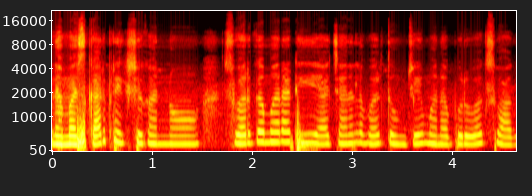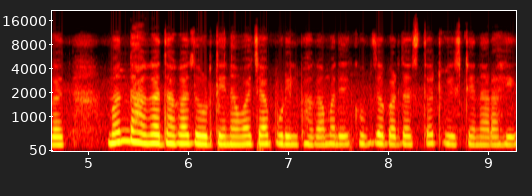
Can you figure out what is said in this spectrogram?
नमस्कार प्रेक्षकांनो. स्वर्ग मराठी या चॅनलवर तुमचे मनपूर्वक स्वागत. मन धागा धागा जोडते नवाच्या पुढील भागामध्ये खूप जबरदस्त ट्विस्ट येणार आहे.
